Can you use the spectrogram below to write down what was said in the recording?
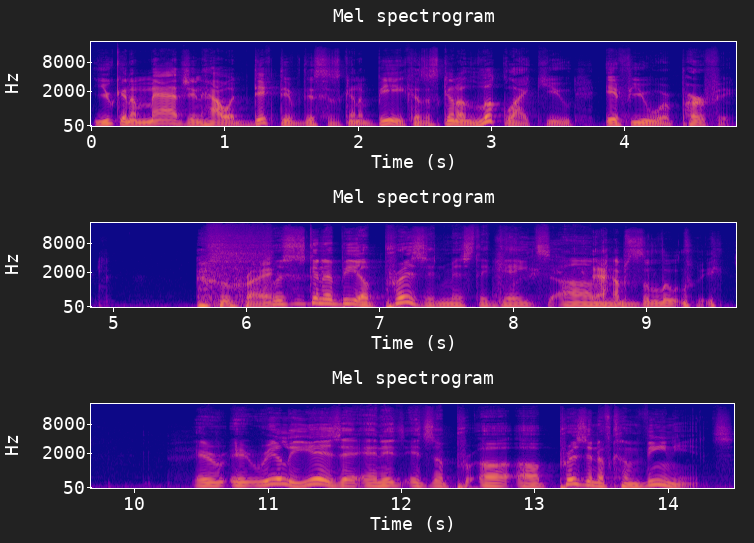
you can imagine how addictive this is going to be because it's going to look like you if you were perfect. right? This is going to be a prison, Mr. Gates. Um, Absolutely. It, it really is, and it, it's a, pr- a a prison of convenience,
